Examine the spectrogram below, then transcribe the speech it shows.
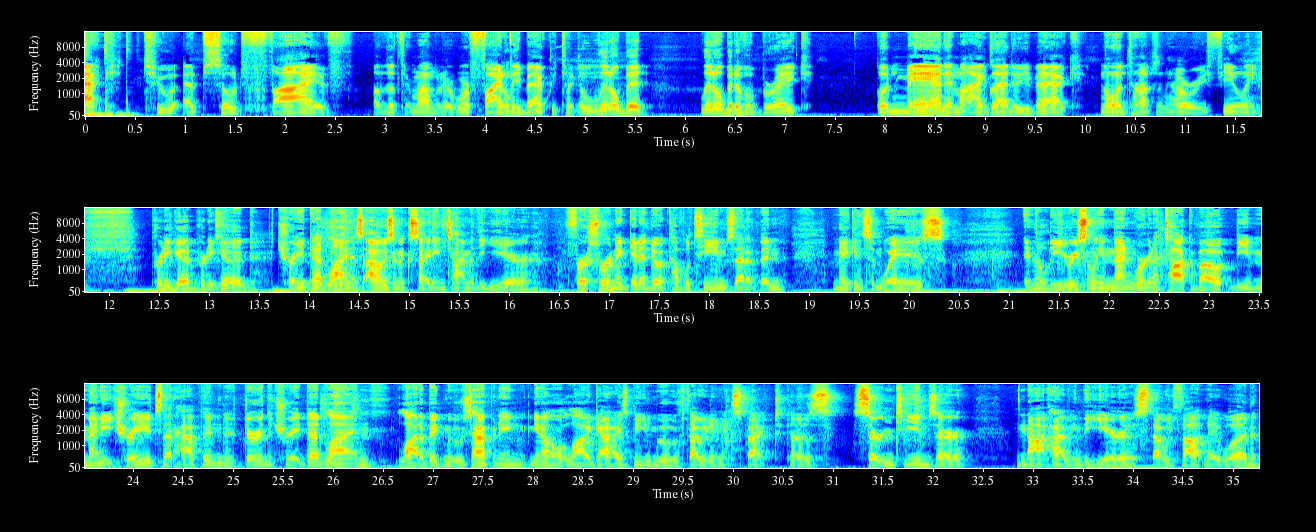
back to episode five of the thermometer. We're finally back. We took a little bit, little bit of a break, but man, am I glad to be back. Nolan Thompson, how are we feeling? Pretty good, pretty good. Trade deadline is always an exciting time of the year. First, we're going to get into a couple teams that have been making some waves in the league recently, and then we're going to talk about the many trades that happened during the trade deadline. A lot of big moves happening. You know, a lot of guys being moved that we didn't expect because certain teams are not having the years that we thought they would.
